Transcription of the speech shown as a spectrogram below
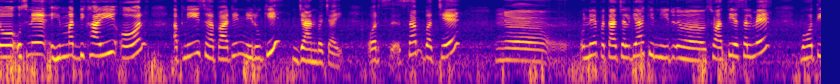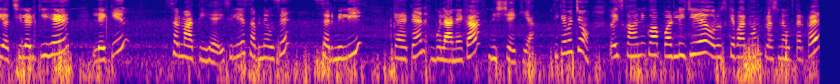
तो उसने हिम्मत दिखाई और अपनी सहपाठी नीरू की जान बचाई। और सब बच्चे उन्हें पता चल गया कि नीरू स्वाति असल में बहुत ही अच्छी लड़की है, लेकिन शर्माती है। इसीलिए सबने उसे शर्मिली कहकर बुलाने का निश्चय किया। ठीक है बच्चों? तो इस कहानी को आप पढ़ लीजिए और उसके बाद हम प्रश्न उत्तर पर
